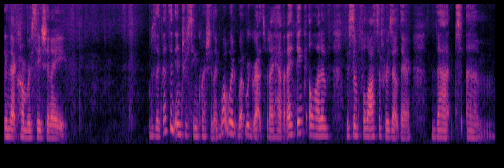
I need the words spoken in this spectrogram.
in that conversation I was like, that's an interesting question. Like, what would what regrets would I have? And I think a lot of there's some philosophers out there that um,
